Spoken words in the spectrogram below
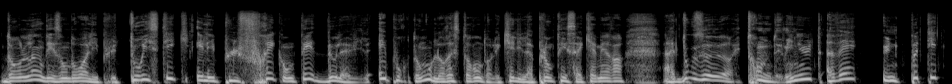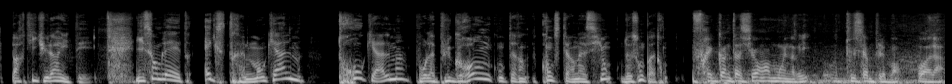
dans l'un des endroits les plus touristiques et les plus fréquentés de la ville. Et pourtant, le restaurant dans lequel il a planté sa caméra à 12h32 minutes avait une petite particularité. Il semblait être extrêmement calme, trop calme pour la plus grande consternation de son patron. Fréquentation en moindrie, tout simplement. Voilà,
